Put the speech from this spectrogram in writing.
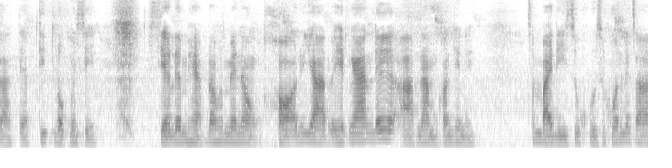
จ้ะแต่ติดลบจังสิเสียงเริ่มแหบแล้วพ่อแม่น้องขออนุญาตไปเฮ็ดงานเด้ออาบน้ำก่อนที่นี่สบายดีสุขุสุคนเด้อจ้า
